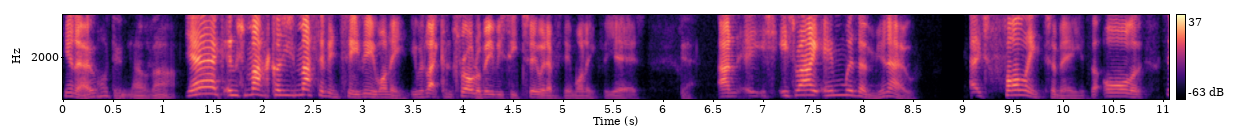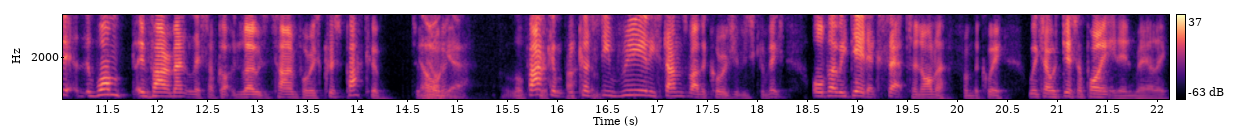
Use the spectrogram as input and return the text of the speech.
You know, Oh, I didn't know that. yeah, it was mad because he's massive in TV, wasn't he? He was like controller BBC Two and everything, wasn't he, for years? Yeah. And he's, he's right in with them, you know. it's folly to me that all of the, the one environmentalist I've got loads of time for is Chris Packham. To be Oh honest. yeah, Love Packham because he really stands by the courage of his conviction. Although he did accept an honour from the Queen, which I was disappointed in. Really,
